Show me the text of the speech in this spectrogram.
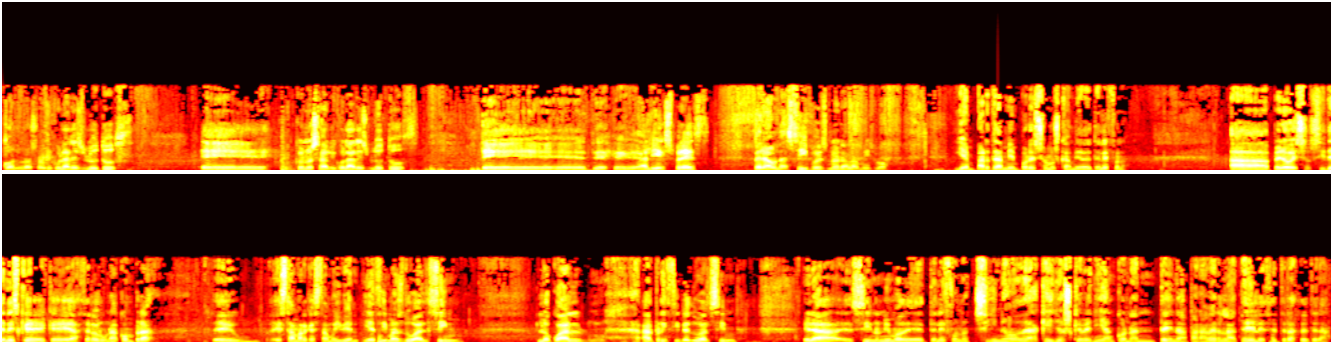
con unos auriculares Bluetooth, eh, con unos auriculares Bluetooth de, AliExpress, pero aún así pues no era lo mismo y en parte también por eso hemos cambiado de teléfono. Ah, pero eso, si tenéis que, que hacer alguna compra, eh, esta marca está muy bien. Y encima es Dual SIM, lo cual al principio Dual SIM era sinónimo de teléfono chino, de aquellos que venían con antena para ver la tele, etcétera, etcétera.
